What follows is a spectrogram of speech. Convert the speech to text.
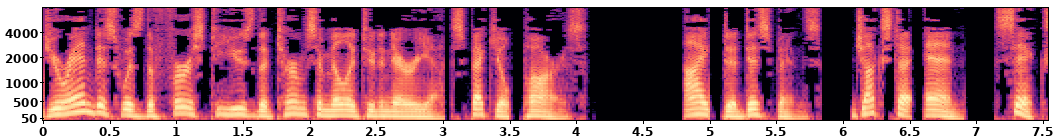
Durandus was the first to use the term similitudinaria specul, pars. I. de dispens. Juxta. n. 6.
